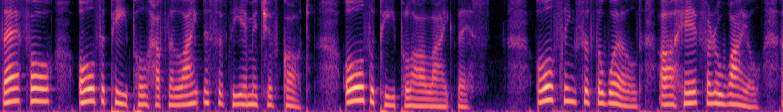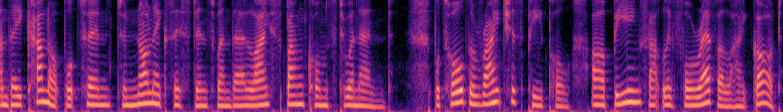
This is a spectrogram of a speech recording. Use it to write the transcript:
Therefore, all the people have the likeness of the image of God. All the people are like this. All things of the world are here for a while, and they cannot but turn to non existence when their lifespan comes to an end. But all the righteous people are beings that live forever like God.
